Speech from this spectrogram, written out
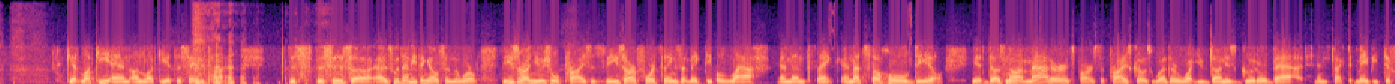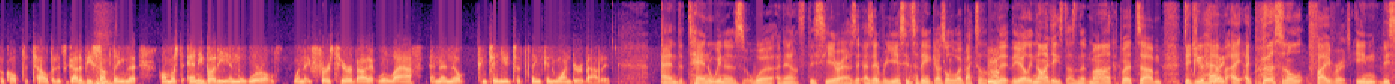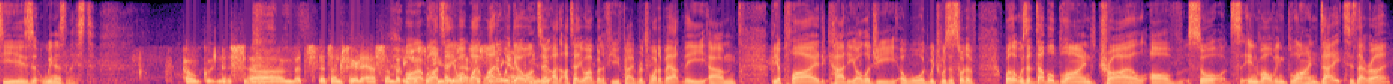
Get lucky and unlucky at the same time. This this is uh, as with anything else in the world. These are unusual prizes. These are for things that make people laugh and then think, and that's the whole deal. It does not matter as far as the prize goes whether what you've done is good or bad. In fact, it may be difficult to tell, but it's got to be something that almost anybody in the world, when they first hear about it, will laugh, and then they'll continue to think and wonder about it. And 10 winners were announced this year, as, as every year since I think it goes all the way back to mm-hmm. the, the, early 90s, doesn't it, Marc? But um, did you have right. a, a, personal favourite in this year's winners list? Oh goodness, um, that's that's unfair to ask somebody. All right, well, I'll tell you what. Why, why don't we go on to? You know? I'll tell you, I've got a few favourites. What about the um, the Applied Cardiology Award, which was a sort of well, it was a double-blind trial of sorts involving blind dates. Is that right?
